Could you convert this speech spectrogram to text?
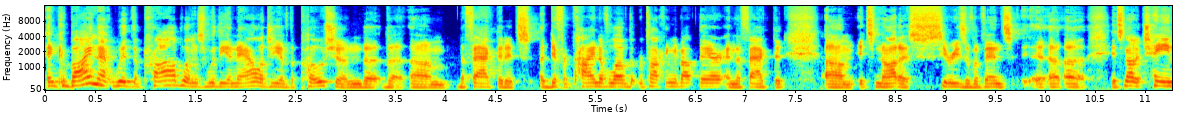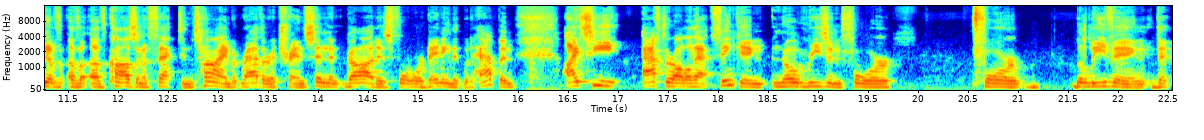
and combine that with the problems with the analogy of the potion, the the um, the fact that it's a different kind of love that we're talking about there, and the fact that um, it's not a series of events, uh, uh, it's not a chain of, of, of cause and effect in time, but rather a transcendent God is foreordaining that would happen. I see after all of that thinking, no reason for for believing that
